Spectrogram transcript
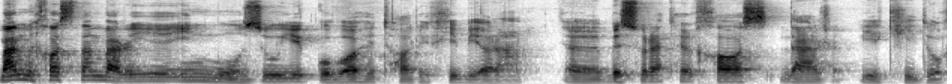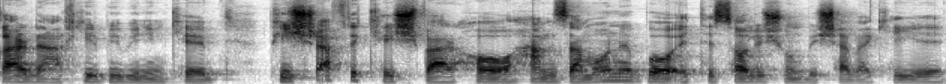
من می‌خواستم برای این موضوع یک گواه تاریخی بیارم. به صورت خاص در یکی دو قرن اخیر می‌بینیم که پیشرفت کشورها همزمان با اتصالشون به شبکه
